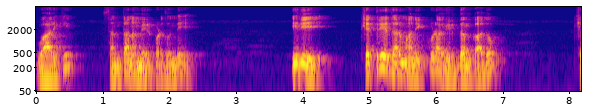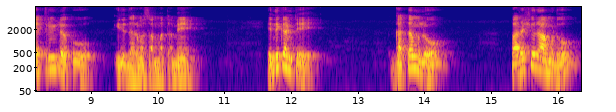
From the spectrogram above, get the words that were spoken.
వారికి సంతానం ఏర్పడుతుంది. ఇది క్షత్రియ ధర్మానికి కూడా విరుద్ధం కాదు. క్షత్రియులకు ఇది ధర్మసమ్మతమే ఎందుకంటే గతంలో పరశురాముడు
